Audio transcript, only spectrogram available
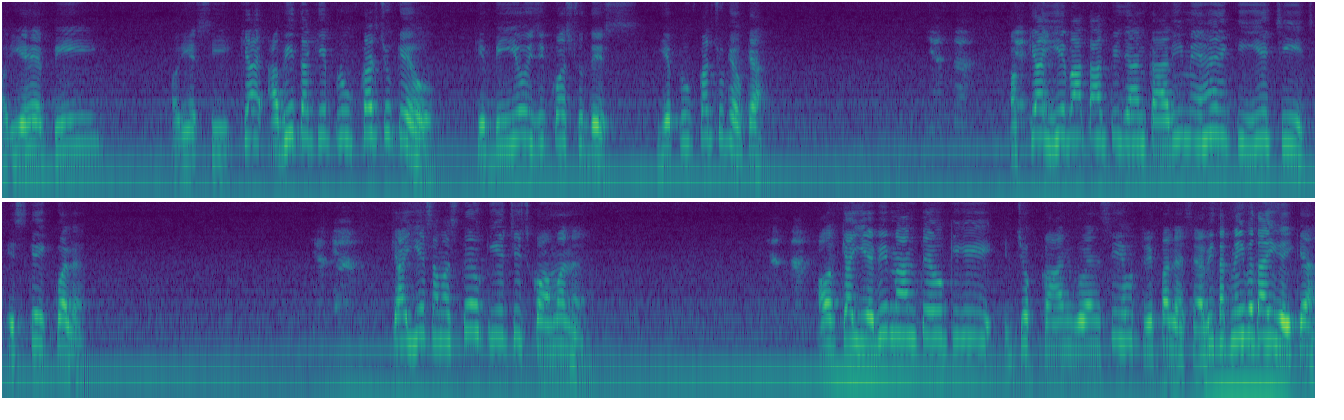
और ये है बी और ये सी। क्या अभी तक ये प्रूव कर चुके हो कि B O is equal to this ये प्रूव कर चुके हो क्या? यस सर और क्या ये बात आपकी जानकारी में है कि ये चीज़ इसके इक्वल है? सर क्या ये समझते हो कि ये चीज़ कॉमन है? और क्या ये भी मानते हो कि जो कॉन्ग्रुएंसी है वो ट्रिपल एस है? अभी तक नहीं बताई गई क्या?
